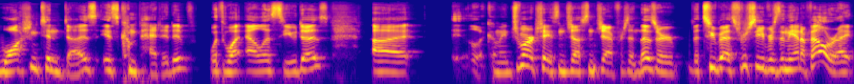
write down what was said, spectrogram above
Washington does is competitive with what LSU does. Uh, look, I mean, Ja'Marr Chase and Justin Jefferson, those are the two best receivers in the NFL right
